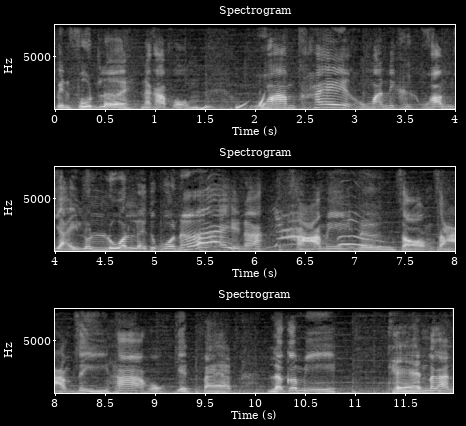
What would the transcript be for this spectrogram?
เป็นฟุตเลยนะครับผมความเท่ของมันนี่คือความใหญ่ล้วนๆเลยทุกคนเอ้ยนะขามี 1 2 3 4 5 6 7 8 แล้วก็มีแขนแล้วกัน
